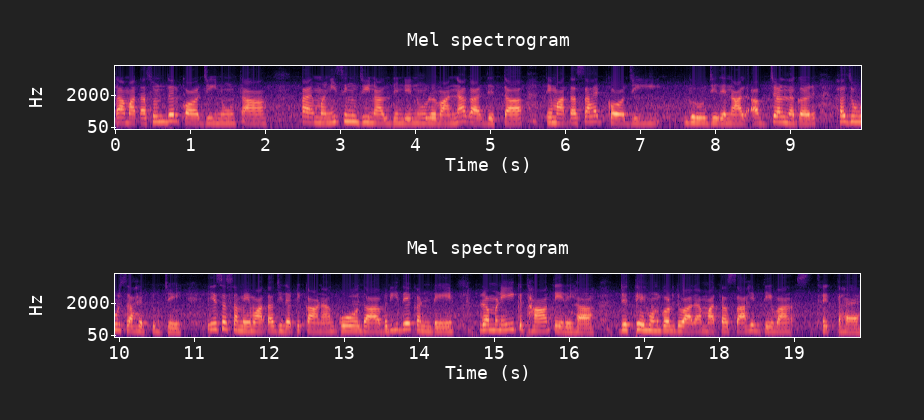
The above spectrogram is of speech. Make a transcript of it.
ਤਾਂ ਮਾਤਾ ਸੁੰਦਰ ਕੌਰ ਜੀ ਨੂੰ ਤਾਂ ਭਾਈ ਮਨੀ ਸਿੰਘ ਜੀ ਨਾਲ ਦਿੰਦੇ ਨੂੰ ਰਵਾਨਾ ਕਰ ਦਿੱਤਾ ਤੇ ਮਾਤਾ ਸਾਹਿਬ ਕੌਰ ਜੀ, ਗੁਰੂ ਜੀ ਦੇ ਨਾਲ ਅਬਚਲ ਨਗਰ ਹਜ਼ੂਰ ਸਾਹਿਬ ਪੁੱਜੇ। ਇਸ ਸਮੇਂ ਮਾਤਾ ਜੀ ਦਾ ਟਿਕਾਣਾ ਗੋਦਾਵਰੀ ਦੇ ਕੰਢੇ ਰਮਣੀਕ ਥਾਂ ਤੇ ਰਿਹਾ, ਜਿੱਥੇ ਹੁਣ ਗੁਰਦੁਆਰਾ ਮਾਤਾ ਸਾਹਿਬ ਦੇਵਾ ਸਥਿਤ ਹੈ।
